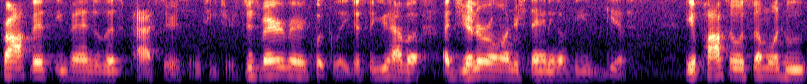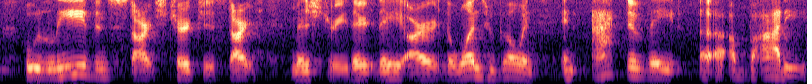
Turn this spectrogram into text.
prophets, evangelists, pastors, and teachers. Just very, very quickly, just so you have a, a general understanding of these gifts. The apostle is someone who, who leads and starts churches, starts ministry. They, they are the ones who go and, and activate a, a body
